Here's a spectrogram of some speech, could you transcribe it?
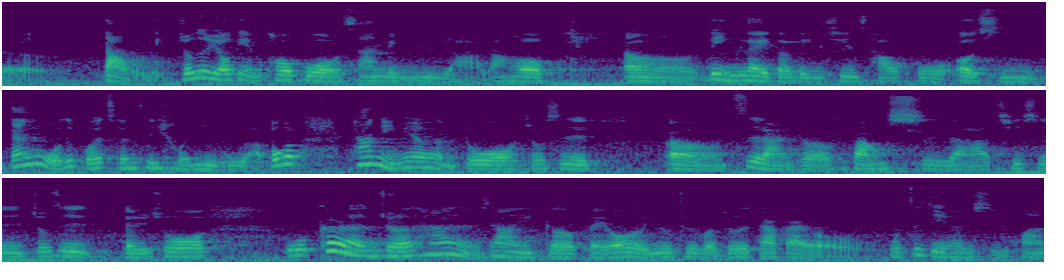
的。道理就是有点透过山林浴啊，然后呃另类的灵性超过二十年，但是我是不会称自己为女巫啦。不过它里面很多就是呃自然的方式啊，其实就是等于说，我个人觉得它很像一个北欧的 YouTuber，就是大概有我自己很喜欢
